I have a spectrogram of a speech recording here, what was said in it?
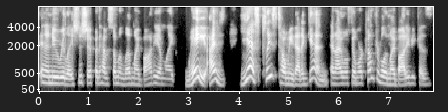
in a new relationship and have someone love my body. I'm like, wait, I yes, please tell me that again. And I will feel more comfortable in my body because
